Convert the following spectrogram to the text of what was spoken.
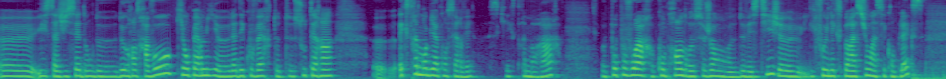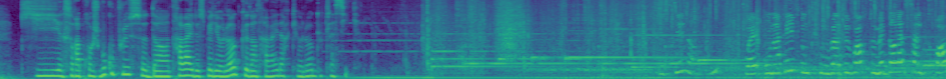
euh, il s'agissait donc de, grands travaux qui ont permis euh, la découverte de souterrains euh, extrêmement bien conservés, ce qui est extrêmement rare. Pour pouvoir comprendre ce genre de vestiges, il faut une exploration assez complexe qui se rapproche beaucoup plus d'un travail de spéléologue que d'un travail d'archéologue classique. On arrive, donc on va devoir te mettre dans la salle 3.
